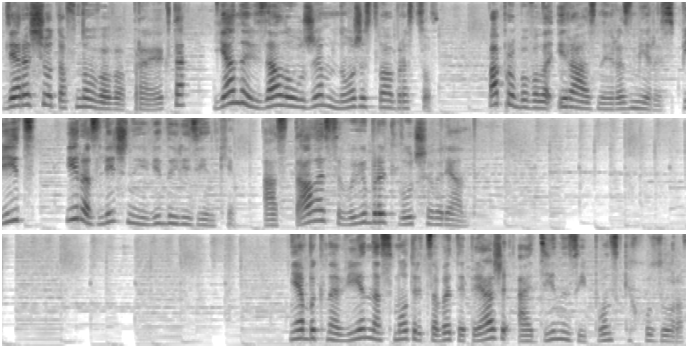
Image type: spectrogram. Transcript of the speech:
Для расчетов нового проекта я навязала уже множество образцов. Попробовала и разные размеры спиц, и различные виды резинки. Осталось выбрать лучший вариант. Необыкновенно смотрится в этой пряже один из японских узоров.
